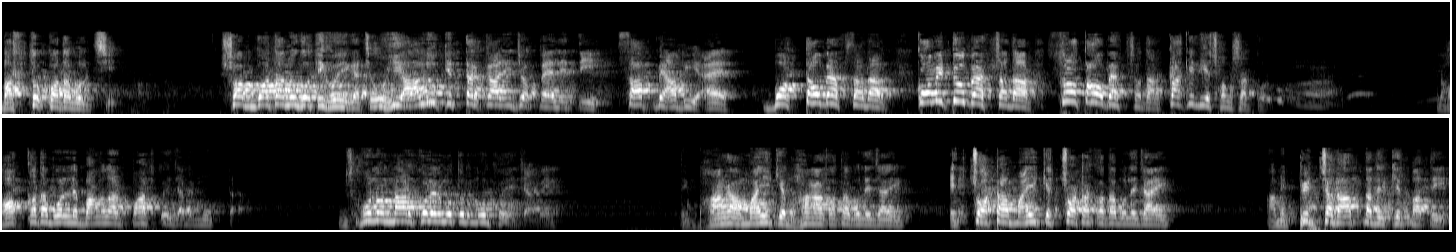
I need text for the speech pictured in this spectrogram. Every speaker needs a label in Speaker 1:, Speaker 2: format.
Speaker 1: বাস্তব কথা বলছি। সব গতানুগতিক হয়ে গেছে। ওহি আলু কিত্তার কারি জব পেলেতি সাপ মে আবি হ্যায় বক্তাও ব্যবসাদার, কমিটিও ব্যবসাদার, শ্রোতাও ব্যবসাদার, কাকে দিয়ে সংসার করব? হক কথা বললে বাংলার পাঁচ হয়ে যাবে মুখটা। ঝোন নারকলের মতন মুখ হয়ে যাবে। ভাঙা মাইকে ভাঙা কথা বলে যায়। এ চটা মাইকে চটা কথা বলে যায়। আমি পিজ্জাদা আপনাদের খেদমাতে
